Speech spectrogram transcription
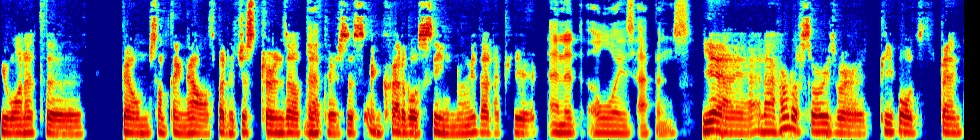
you wanted to film something else, but it just turns out that there's this incredible scene, right, that appeared. And it always happens. Yeah, yeah. And I've heard of stories where people spent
